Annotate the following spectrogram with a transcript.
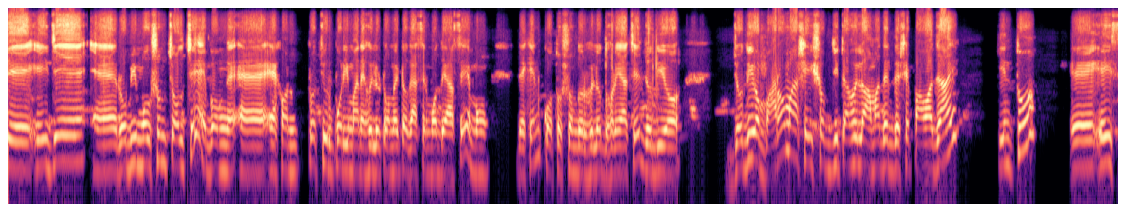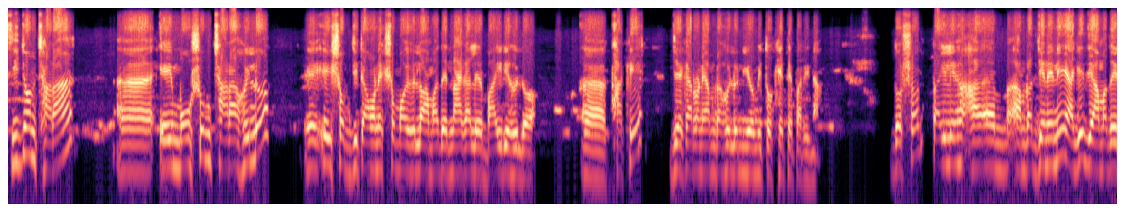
যে, এই যে রবি মৌসুম চলছে এবং এখন প্রচুর পরিমাণে হইল টমেটো গাছের মধ্যে আছে এবং দেখেন কত সুন্দর হইল ধরে আছে। যদিও যদিও বারো মাস এই সবজিটা হইল আমাদের দেশে পাওয়া যায়, কিন্তু এই সিজন ছাড়া এই মৌসুম ছাড়া হইল এই সবজিটা অনেক সময় হইল আমাদের নাগালের বাইরে হইল থাকে, যে কারণে আমরা হইল নিয়মিত খেতে পারি না। দর্শক, তাইলে আমরা জেনে নেই আগে যে আমাদের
